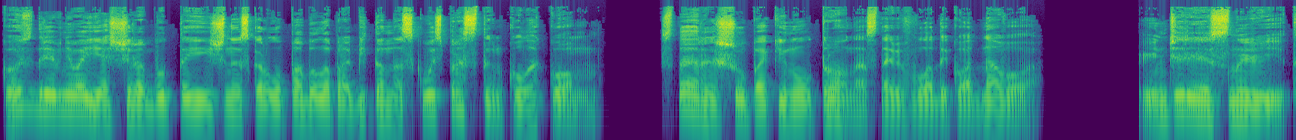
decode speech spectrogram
Кость древнего ящера, будто яичная скорлупа, была пробита насквозь простым кулаком. Старый Шу покинул трон, оставив владыку одного. «Интересный вид.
